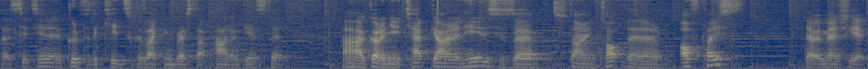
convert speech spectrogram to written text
that sits in it. Good for the kids because they can rest up harder against it. Uh, I've got a new tap going in here. This is a stone top, that uh, off piece that we managed to get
